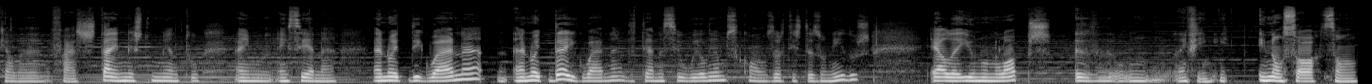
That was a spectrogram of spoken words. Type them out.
que ela faz. Tem neste momento em, em cena a Noite de Iguana, A Noite da Iguana, de Tennessee Williams, com os Artistas Unidos, ela e o Nuno Lopes, uh, enfim, e, não só, são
